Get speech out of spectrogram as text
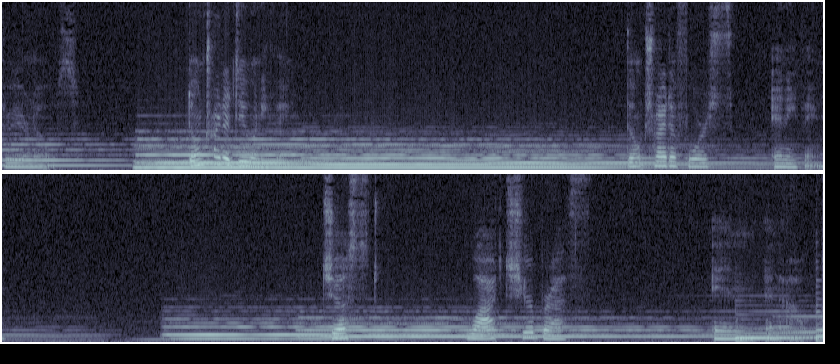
through your nose. Don't try to do anything. Don't try to force anything. Just watch your breath in and out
